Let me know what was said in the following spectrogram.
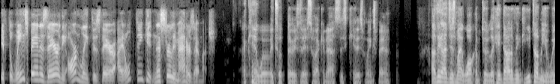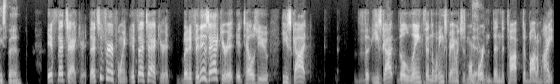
if the wingspan is there and the arm length is there, I don't think it necessarily matters that much. I can't wait till Thursday so I can ask this kid his wingspan. I think I just might walk up to him like, "Hey, Donovan, can you tell me your wingspan?" If that's accurate, that's a fair point. If that's accurate, but if it is accurate, it tells you he's got the he's got the length and the wingspan, which is more yeah. important than the top to bottom height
